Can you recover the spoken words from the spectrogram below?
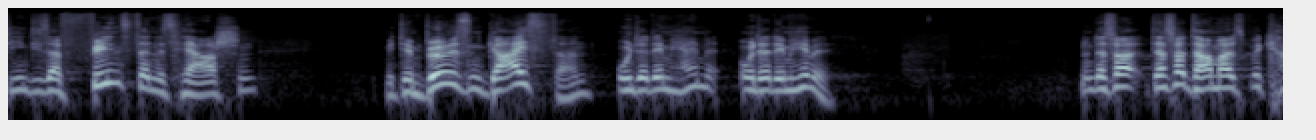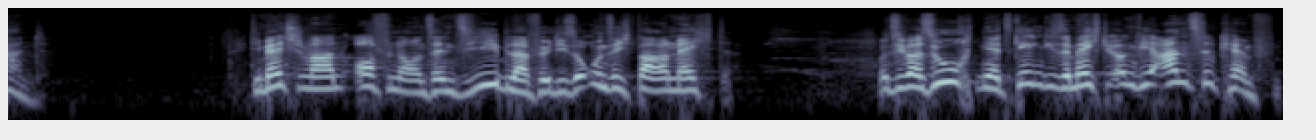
die in dieser Finsternis herrschen, mit den bösen Geistern unter dem Himmel. Unter dem Himmel. Und das war, das war damals bekannt. Die Menschen waren offener und sensibler für diese unsichtbaren Mächte. Und sie versuchten jetzt gegen diese Mächte irgendwie anzukämpfen.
